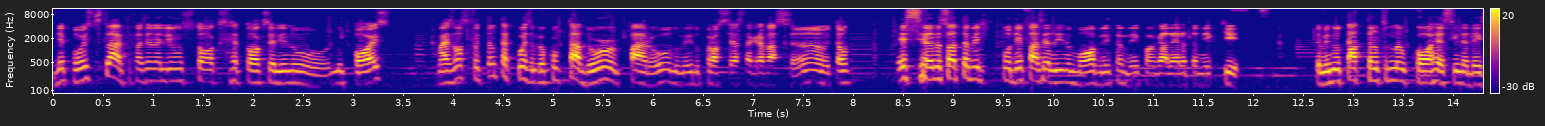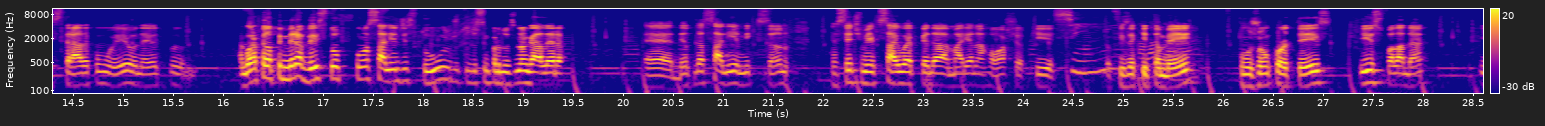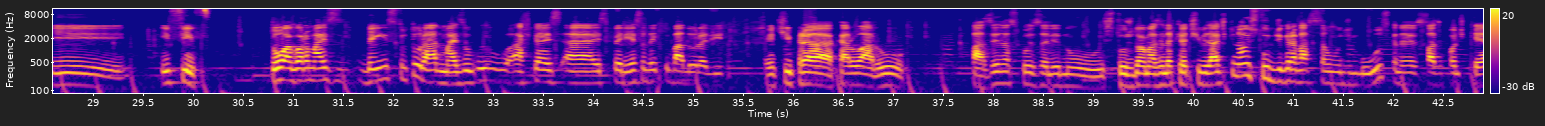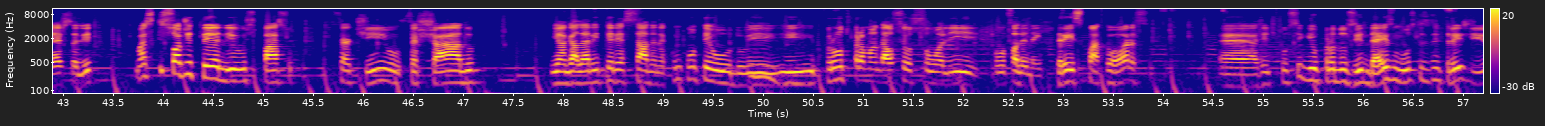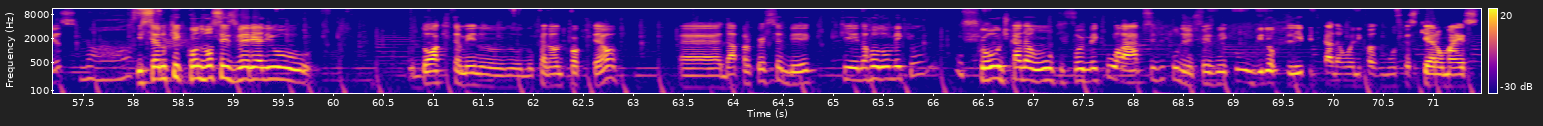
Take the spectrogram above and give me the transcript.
depois, claro, fui fazendo ali uns toques, retoques ali no, no pós, mas nossa, foi tanta coisa, meu computador parou no meio do processo da gravação, então esse ano só também de poder fazer ali no mobile também com a galera também que também não tá tanto não corre assim né, da estrada como eu, né? Eu, tipo, agora pela primeira vez estou com uma salinha de estúdio, tudo assim produzindo a galera é, dentro da salinha mixando. Recentemente saiu o EP da Mariana Rocha, que Sim, eu fiz aqui paladar. também, com o João Cortez. Isso, Paladar. E, enfim, tô agora mais bem estruturado, mas o, o- acho que a, a experiência da incubadora ali, a gente ir pra Caruaru, fazendo as coisas ali no estúdio do Armazém da Criatividade, que não é um estúdio de gravação de música, né? Eles fazem podcasts ali, mas que só de ter ali o espaço certinho, fechado, e a galera interessada, né, com conteúdo e, e pronto para mandar o seu som ali, como eu falei, né, em 3, 4 horas, é, a gente conseguiu produzir 10 músicas em 3 dias. Nossa. E sendo que quando vocês verem ali o, o doc também no, no- no canal do Coquetel, é, dá pra perceber que ainda rolou meio que um, um show de cada um, que foi meio que o ápice de tudo. A gente fez meio que um videoclipe de cada um ali com as músicas que eram mais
